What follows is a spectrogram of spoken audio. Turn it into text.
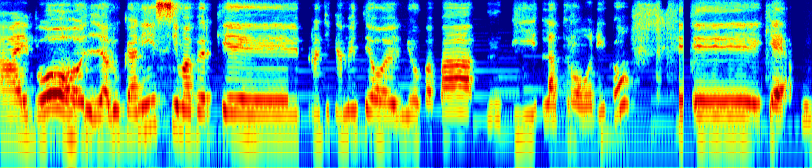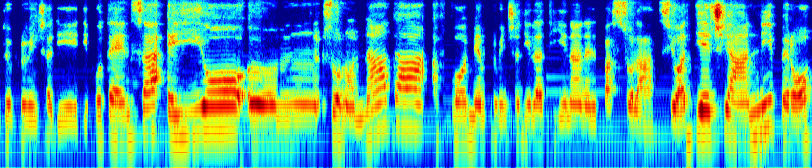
Hai voglia, lucanissima, perché praticamente ho il mio papà di Latronico, eh, che è appunto in provincia di, di Potenza, e io ehm, sono nata a Formia in provincia di Latina nel Basso Lazio. A dieci anni però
